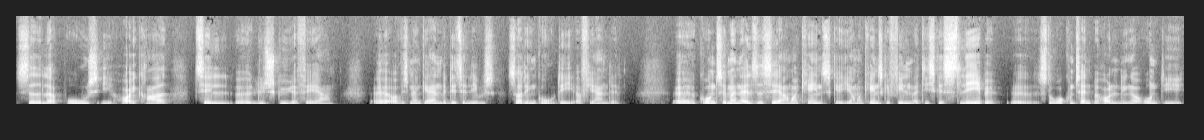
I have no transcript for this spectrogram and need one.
sedler bruges i høj grad til øh, lyssky affærer. Øh, og hvis man gerne vil det til livs, så er det en god idé at fjerne det. Øh, grund til, at man altid ser amerikanske, i amerikanske film, at de skal slæbe øh, store kontantbeholdninger rundt i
